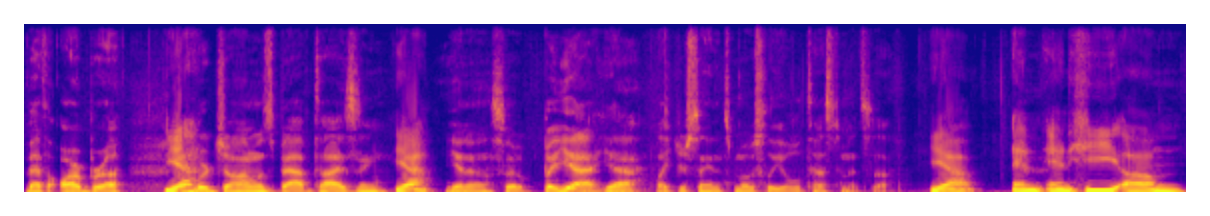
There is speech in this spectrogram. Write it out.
Beth Arbra, Yeah. where John was baptizing. Yeah, you know. So, but yeah, yeah, like you're saying, it's mostly Old Testament stuff. yeah, and and he, um,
